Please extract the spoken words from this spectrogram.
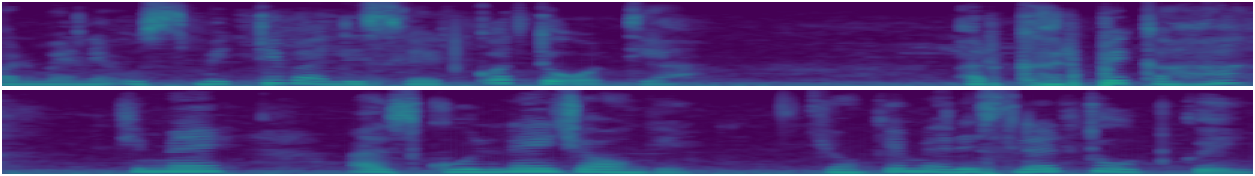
और मैंने उस मिट्टी वाली स्लेट को तोड़ दिया और घर पे कहा कि मैं आज स्कूल नहीं जाऊँगी क्योंकि मेरी स्लेट टूट गई।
